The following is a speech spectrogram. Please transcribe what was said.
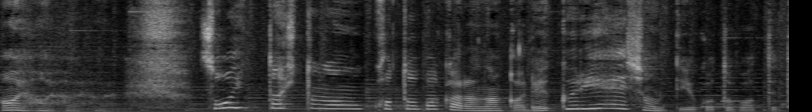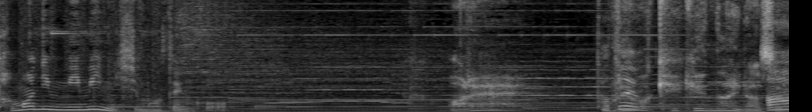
はいはいはいはい。そういった人の言葉からなんかレクリエーションっていう言葉ってたまに耳にしませんか？あれ？例えば俺は経験ないな、それ。ああ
